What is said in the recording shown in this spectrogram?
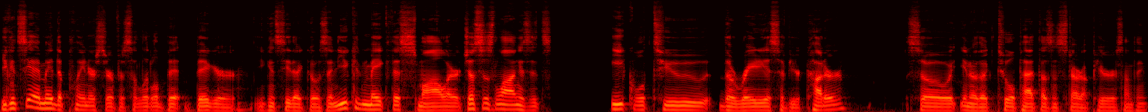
You can see I made the planar surface a little bit bigger. You can see that goes in. You can make this smaller just as long as it's equal to the radius of your cutter. So, you know, the toolpath doesn't start up here or something.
